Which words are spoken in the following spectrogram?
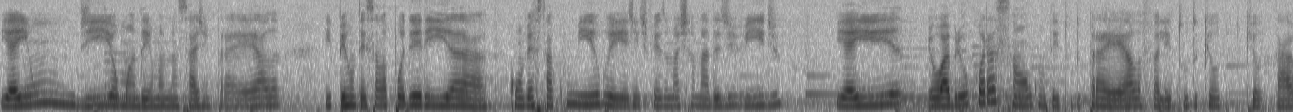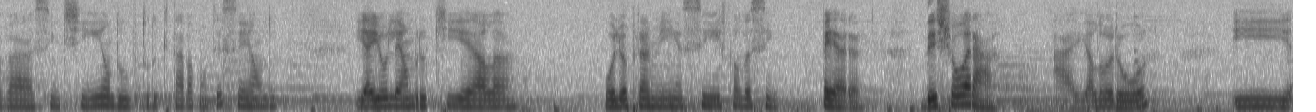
E aí um dia eu mandei uma mensagem para ela e perguntei se ela poderia conversar comigo. E a gente fez uma chamada de vídeo. E aí eu abri o coração, contei tudo para ela, falei tudo que eu que eu estava sentindo, tudo que estava acontecendo. E aí eu lembro que ela olhou para mim assim e falou assim: "Pera, deixa eu orar". Aí ela orou. E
